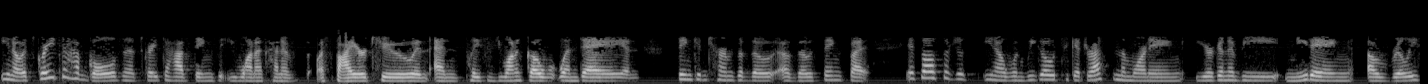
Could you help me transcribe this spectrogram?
you know, it's great to have goals and it's great to have things that you want to kind of aspire to and, and places you want to go one day and think in terms of those, of those things. But it's also just, you know, when we go to get dressed in the morning, you're going to be needing a really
